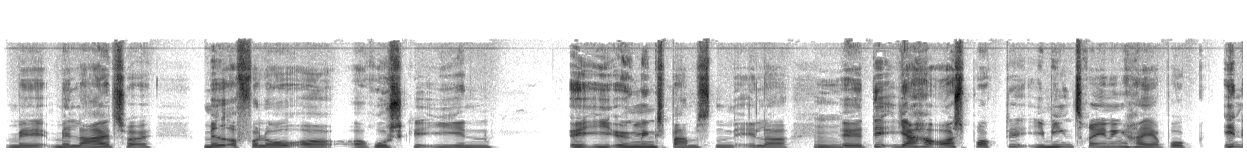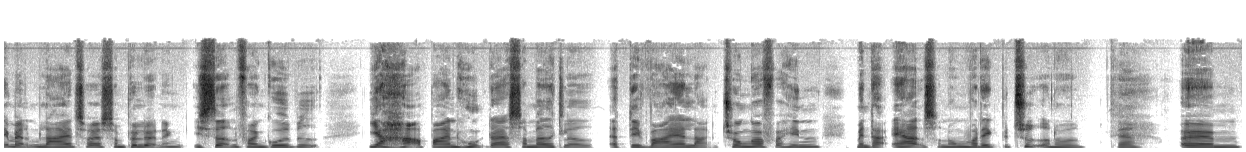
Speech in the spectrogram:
med, med legetøj, med at få lov at, at ruske i en i yndlingsbamsen, eller mm. øh, det, jeg har også brugt det i min træning, har jeg brugt ind imellem legetøj som belønning, i stedet for en godbid. Jeg har bare en hund, der er så madglad, at det vejer langt tungere for hende, men der er altså nogen, hvor det ikke betyder noget. Ja. Øhm,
